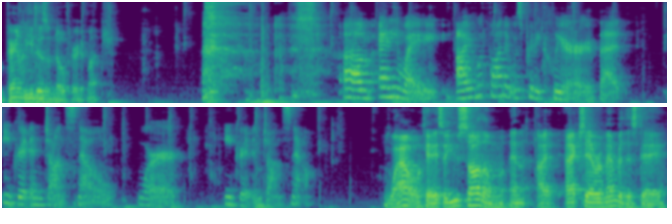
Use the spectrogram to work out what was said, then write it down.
Apparently, he doesn't know very much. Um. Anyway, I would thought it was pretty clear that Ygritte and Jon Snow were Ygritte and Jon Snow. Wow. Okay, so you saw them, and I actually I remember this day,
